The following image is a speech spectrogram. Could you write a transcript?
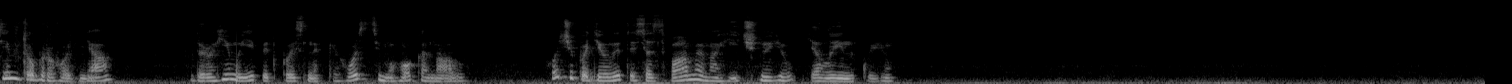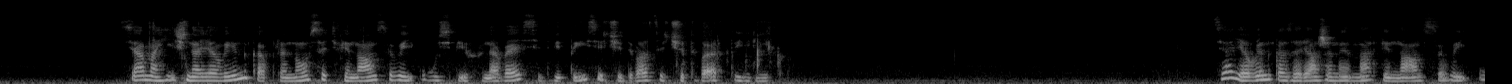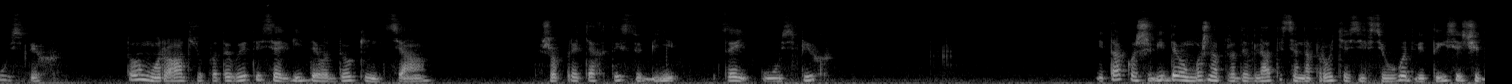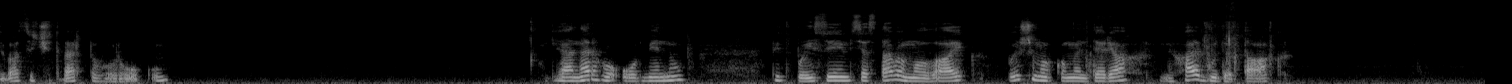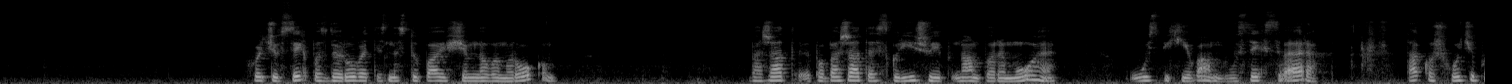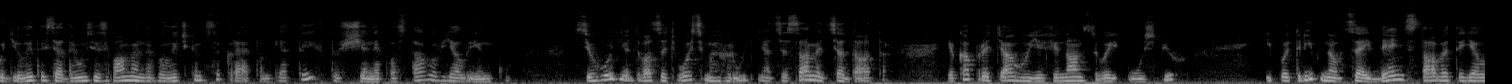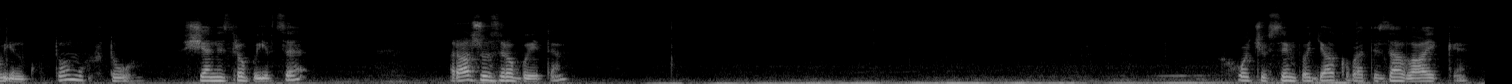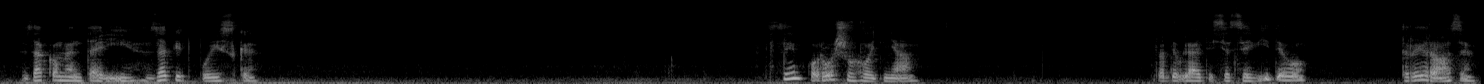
Всім доброго дня, дорогі мої підписники, гості мого каналу. Хочу поділитися з вами магічною ялинкою. Ця магічна ялинка приносить фінансовий успіх на весь 2024 рік. Ця ялинка заряджена на фінансовий успіх. Тому раджу подивитися відео до кінця, щоб притягти собі цей успіх. І також відео можна продивлятися на протязі всього 2024 року. Для енергообміну підписуємося, ставимо лайк, пишемо в коментарях. Нехай буде так. Хочу всіх поздоровити з наступаючим новим роком. Бажати, побажати скорішої нам перемоги, успіхів вам в усіх сферах. Також хочу поділитися, друзі, з вами невеличким секретом для тих, хто ще не поставив ялинку. Сьогодні, 28 грудня, це саме ця дата яка притягує фінансовий успіх, і потрібно в цей день ставити ялинку. Тому, хто ще не зробив це, раджу зробити. Хочу всім подякувати за лайки, за коментарі, за підписки. Всім хорошого дня! Продивляйтеся це відео три рази.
